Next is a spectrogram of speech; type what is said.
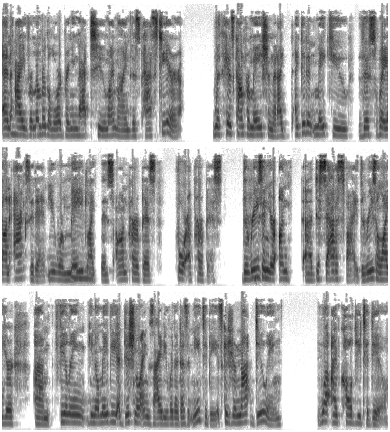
And mm-hmm. I remember the Lord bringing that to my mind this past year with his confirmation that I, I didn't make you this way on accident. You were made mm-hmm. like this on purpose for a purpose. The reason you're un, uh, dissatisfied, the reason why you're um, feeling, you know, maybe additional anxiety where there doesn't need to be is because you're not doing what I've called you to do.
